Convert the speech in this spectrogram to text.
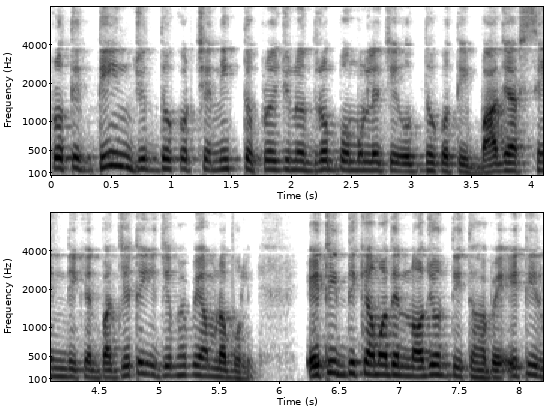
প্রতিদিন যুদ্ধ করছে, নিত্য প্রয়োজনীয় দ্রব্য মূল্যের যে ঊর্ধ্বগতি বাজার, সিন্ডিকেট বা যেটাই যেভাবে আমরা বলি এটির দিকে আমাদের নজর দিতে হবে, এটির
